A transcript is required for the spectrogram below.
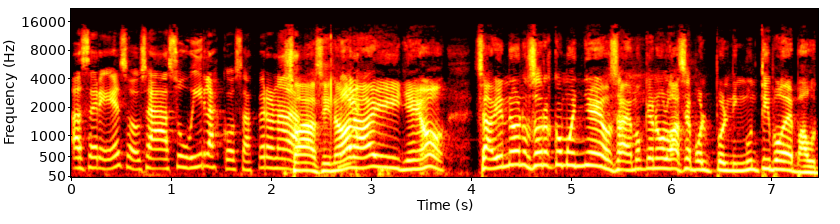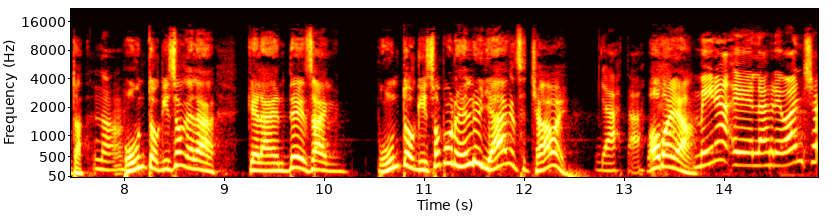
a hacer eso, o sea, a subir las cosas, pero nada. O sea, si no, Mira, no hay Ñejo. Sabiendo nosotros como es Ñejo, sabemos que no lo hace por, por ningún tipo de pauta. No. Punto. Quiso que la, que la gente, o sea, punto. Quiso ponerlo y ya, que se chave. Ya está. Vamos para allá. Mira, eh, la revancha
